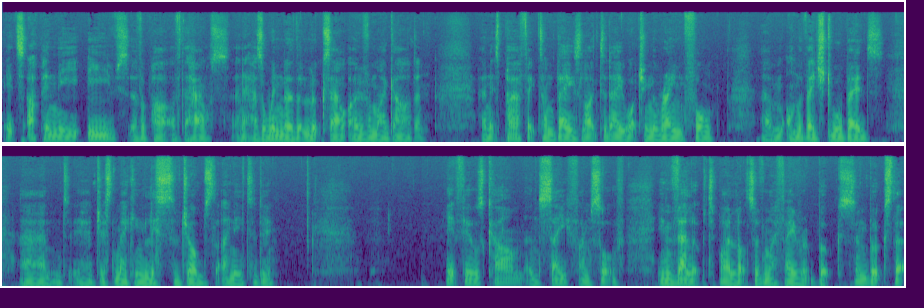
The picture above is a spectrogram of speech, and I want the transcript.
It's up in the eaves of a part of the house, and it has a window that looks out over my garden and it's perfect on days like today watching the rain fall um, on the vegetable beds and yeah, just making lists of jobs that I need to do. It feels calm and safe. I'm sort of enveloped by lots of my favourite books and books that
